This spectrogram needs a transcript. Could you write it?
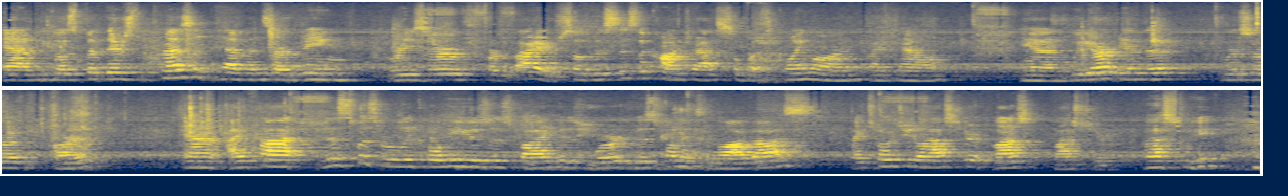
And he goes, but there's the present heavens are being reserved for fire. So this is a contrast to what's going on right now. And we are in the reserved part. And I thought this was really cool. He uses by his word. This one is logos. I told you last year, last last year, last week,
